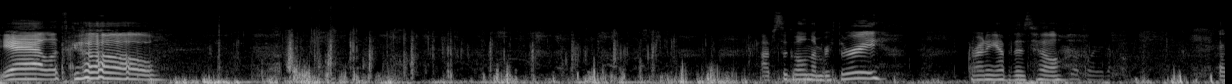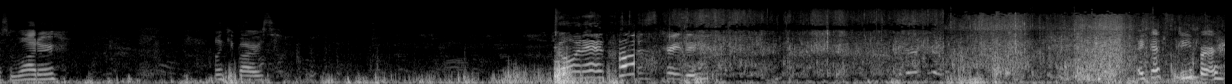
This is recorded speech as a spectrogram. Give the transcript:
Yeah, let's go. Obstacle number three. Running up this hill. Got some water. Monkey bars. Going in. Oh, this is crazy. It gets deeper.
